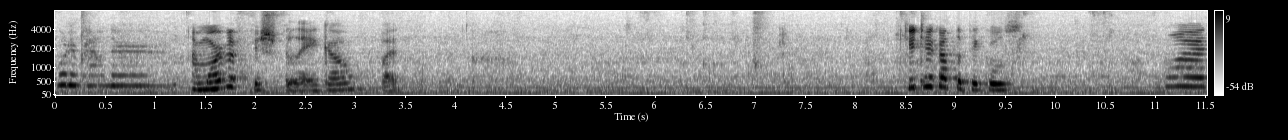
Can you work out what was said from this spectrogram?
Quarter pounder. I'm more of a fish fillet go, but Do you take out the pickles? What?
